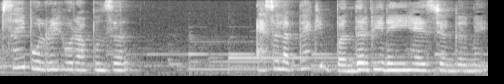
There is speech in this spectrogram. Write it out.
तुम सही बोल रही हो रापुंजल ऐसा लगता है कि बंदर भी नहीं है इस जंगल में।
